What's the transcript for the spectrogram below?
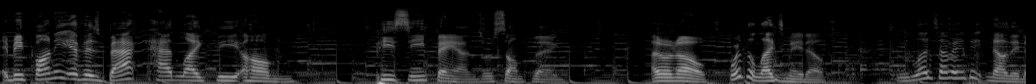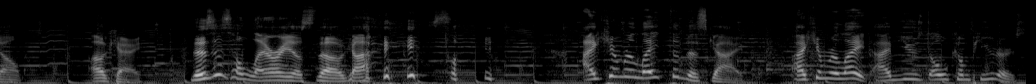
It'd be funny if his back had like the um PC fans or something. I don't know. What are the legs made of? Do the legs have anything? No, they don't. Okay. This is hilarious though, guys. I can relate to this guy. I can relate. I've used old computers.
